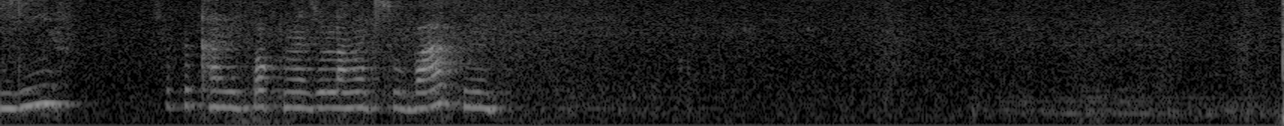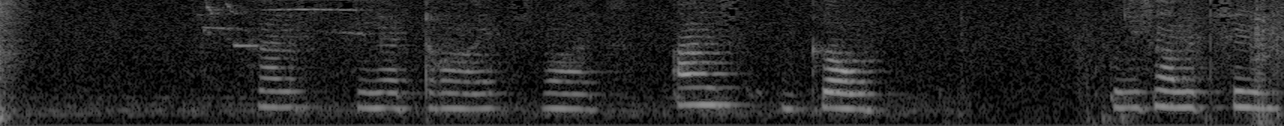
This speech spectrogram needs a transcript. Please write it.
lief. Ich habe keinen Bock mehr so lange zu warten. Fünf, vier, drei, zwei, eins, go. Und diesmal mit zehn.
